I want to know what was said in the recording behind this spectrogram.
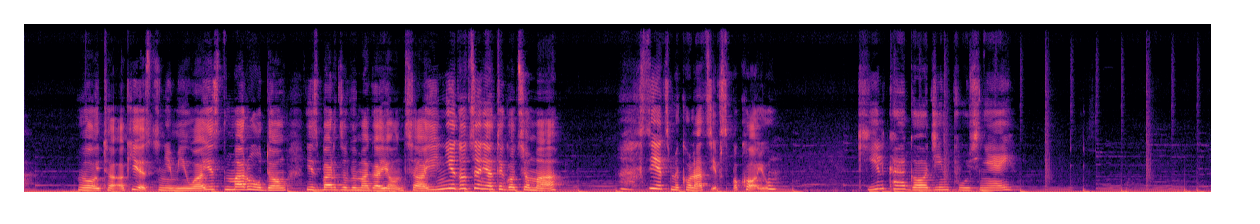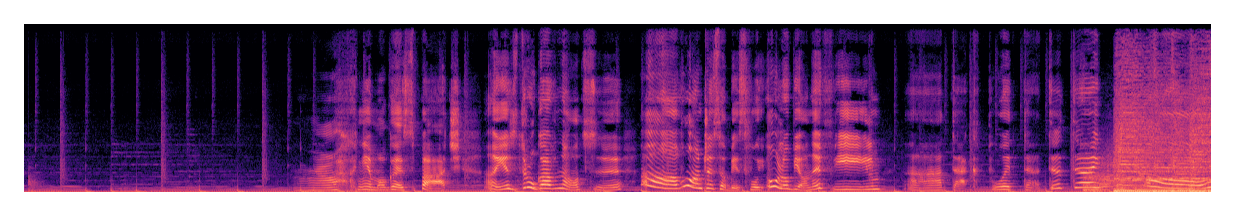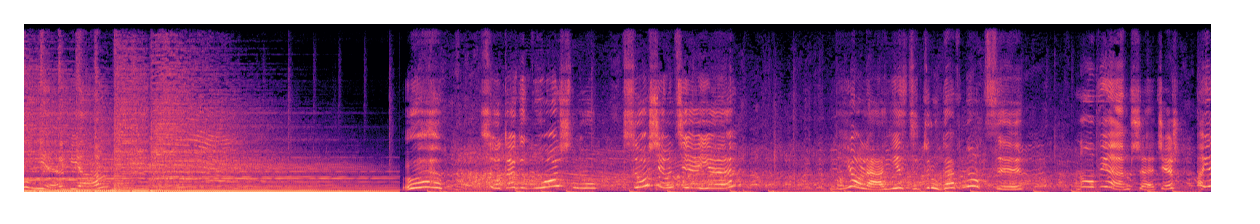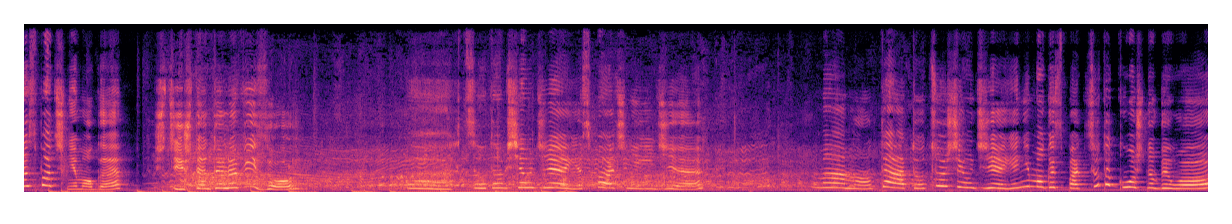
Oj tak, jest niemiła, jest marudą, jest bardzo wymagająca i nie docenia tego, co ma. Ach, zjedzmy kolację w spokoju. Kilka godzin później. Ach, nie mogę spać. A jest druga w nocy. O, włączę sobie swój ulubiony film. A tak, płyta tutaj. O, uwielbiam. O, co tak głośno? Co się dzieje? Viola, jest druga w nocy. No wiem przecież, a ja spać nie mogę. Ścisz ten telewizor! Ach, co tam się dzieje? Spać nie idzie. Mamo, tato, co się dzieje? Nie mogę spać. Co tak głośno było?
